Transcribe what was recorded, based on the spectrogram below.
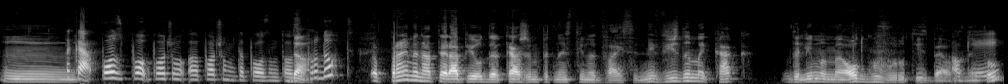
М... Така, поз, по, почвам, почвам да ползвам този да. продукт. Правим една терапия от, да кажем, 15 на 20 дни. Виждаме как, дали имаме отговор от избелването. Okay.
